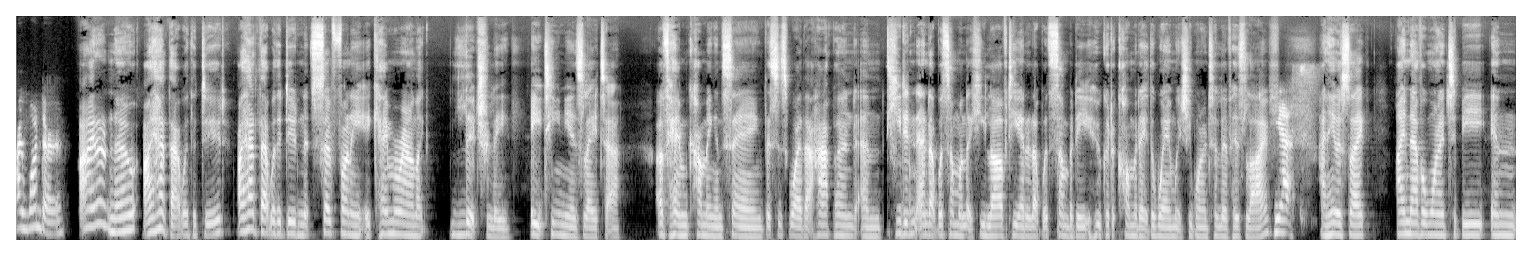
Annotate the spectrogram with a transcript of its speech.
I wonder. I don't know. I had that with a dude. I had that with a dude, and it's so funny. It came around like literally 18 years later of him coming and saying, This is why that happened. And he didn't end up with someone that he loved. He ended up with somebody who could accommodate the way in which he wanted to live his life. Yes. And he was like, I never wanted to be in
